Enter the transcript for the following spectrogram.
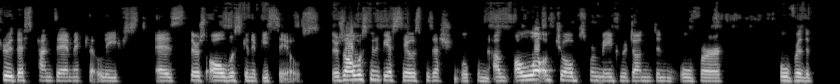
through this pandemic at least is there's always going to be sales. There's always going to be a sales position open. A, a lot of jobs were made redundant over, over the,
